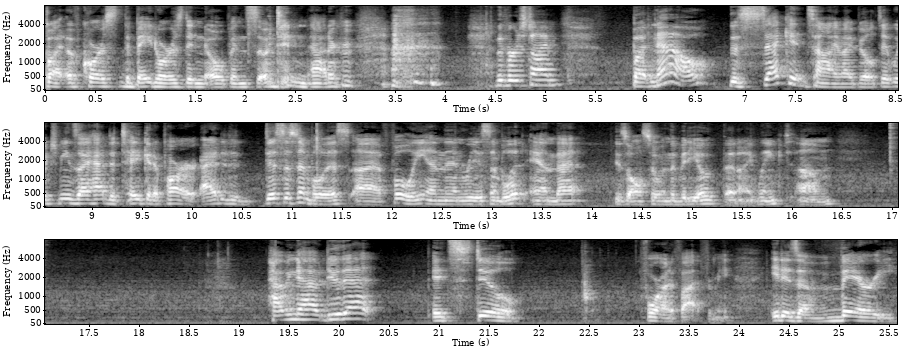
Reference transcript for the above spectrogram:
But of course, the bay doors didn't open, so it didn't matter the first time. But now, the second time I built it, which means I had to take it apart, I had to disassemble this uh, fully and then reassemble it, and that is also in the video that I linked. Um, having to have do that, it's still 4 out of 5 for me. It is a very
